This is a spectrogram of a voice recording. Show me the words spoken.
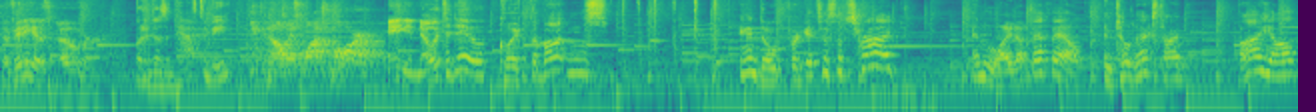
The video's over. But it doesn't have to be. You can always watch more. And you know what to do. Click the buttons. And don't forget to subscribe and light up that bell. Until next time, bye, y'all.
